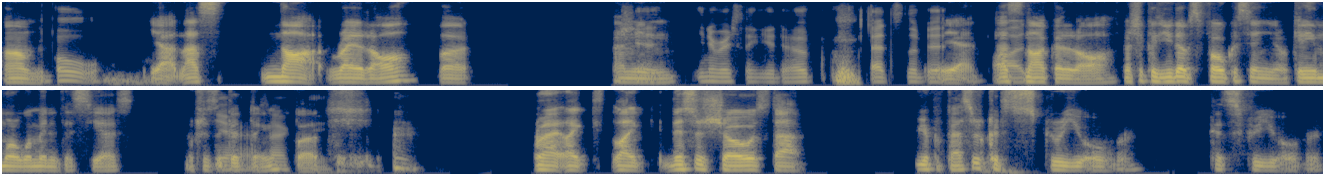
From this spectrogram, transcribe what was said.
Um, Oh, yeah, that's not right at all. But I shit, mean, University of UW. That's the bit yeah, that's odd. not good at all. Especially because UW's focusing, you know, getting more women into CS, which is a Yeah, good thing. But right, like like this just shows that your professor could screw you over, could screw you over.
